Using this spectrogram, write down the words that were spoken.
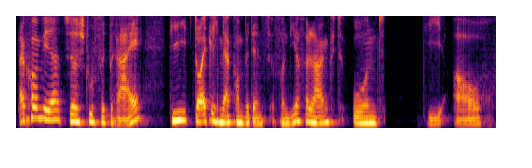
Dann kommen wir zur Stufe 3, die deutlich mehr Kompetenz von dir verlangt und die auch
